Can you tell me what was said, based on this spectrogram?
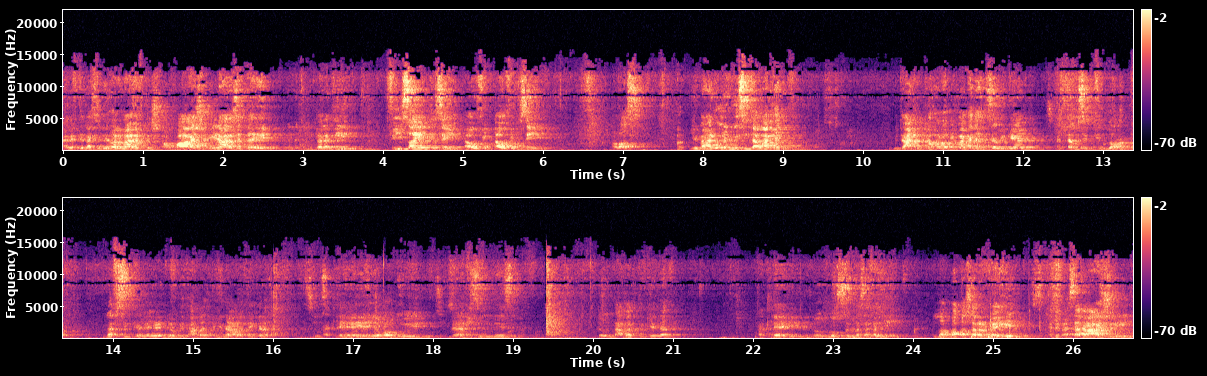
عرفت جت منين ولا ما عرفتش؟ 24 على 6 إيه؟ 30 في sine 90 أو في أو في 90 خلاص؟ يبقى هنقول إن سيتا واحد بتاعت الكمرة دي واحد هتساوي كام؟ هتساوي 60 درجة نفس الكلام لو جيت عملت هنا على فكرة هتلاقي هي هي برضه إيه؟ نفس النسبة. لو أنت عملت كده هتلاقي نص المسافة دي ال 14 40 هتبقى 27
